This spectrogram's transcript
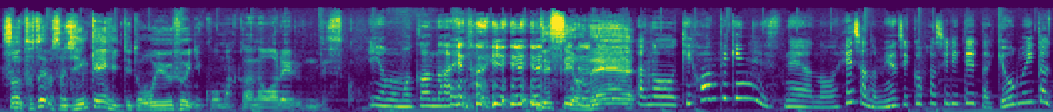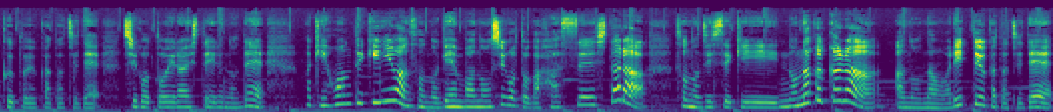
その例えばその人件費ってどういうふうにこう賄われるんですか？いやもう賄えないですよね。あの基本的にですねあの弊社のミュージックファシリテーター業務委託という形で仕事を依頼しているので、まあ、基本的にはその現場のお仕事が発生したらその実績の中からあの何割っていう形で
